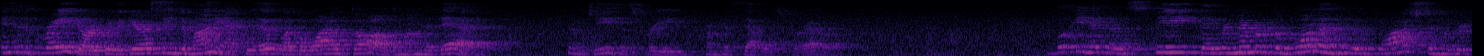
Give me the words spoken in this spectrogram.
Into the graveyard where the Gerasene demoniac lived like a wild dog among the dead, whom Jesus freed from his devils forever. Looking at those feet, they remembered the woman who had washed them with her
